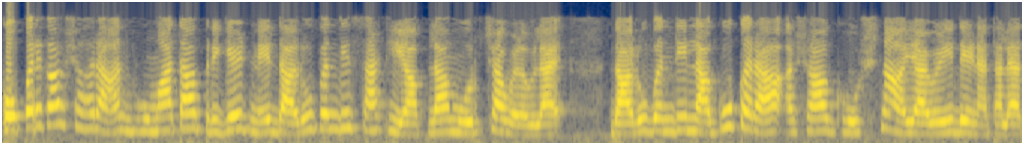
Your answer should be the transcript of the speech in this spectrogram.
कोपरगाव शहरात भूमाता ब्रिगेडने दारूबंदीसाठी आपला मोर्चा वळवलाय. दारूबंदी लागू करा अशा घोषणा यावेळी देण्यात आल्यात.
